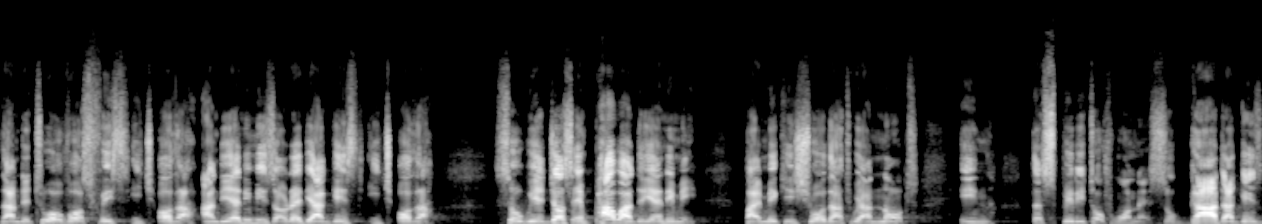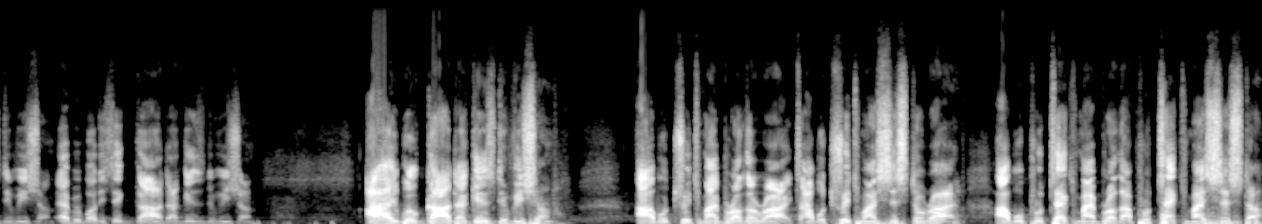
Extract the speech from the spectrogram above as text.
than the two of us face each other, and the enemy is already against each other. So we just empower the enemy by making sure that we are not in the spirit of oneness. So guard against division. Everybody say guard against division. I will guard against division. I will treat my brother right. I will treat my sister right. I will protect my brother, protect my sister.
